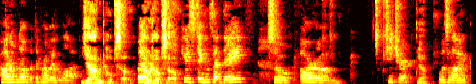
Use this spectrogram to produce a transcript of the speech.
I don't know, but they probably have a lot. Yeah, I would hope so. But- I would hope so. Here's the thing: is that they, so our um, teacher Yeah. was like,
